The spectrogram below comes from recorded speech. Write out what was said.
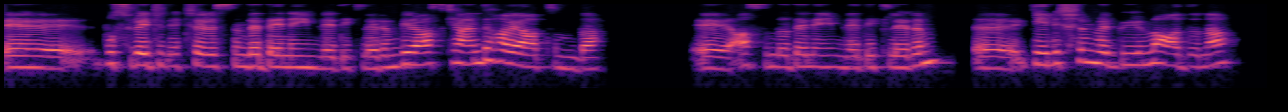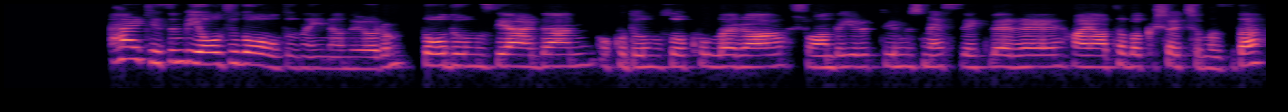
e, bu sürecin içerisinde deneyimlediklerim, biraz kendi hayatımda e, aslında deneyimlediklerim, e, gelişim ve büyüme adına herkesin bir yolculuğu olduğuna inanıyorum. Doğduğumuz yerden, okuduğumuz okullara, şu anda yürüttüğümüz mesleklere, hayata bakış açımızda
